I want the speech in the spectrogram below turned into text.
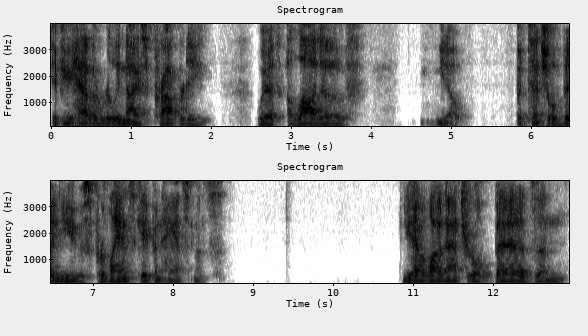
if you have a really nice property with a lot of you know potential venues for landscape enhancements. You have a lot of natural beds and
